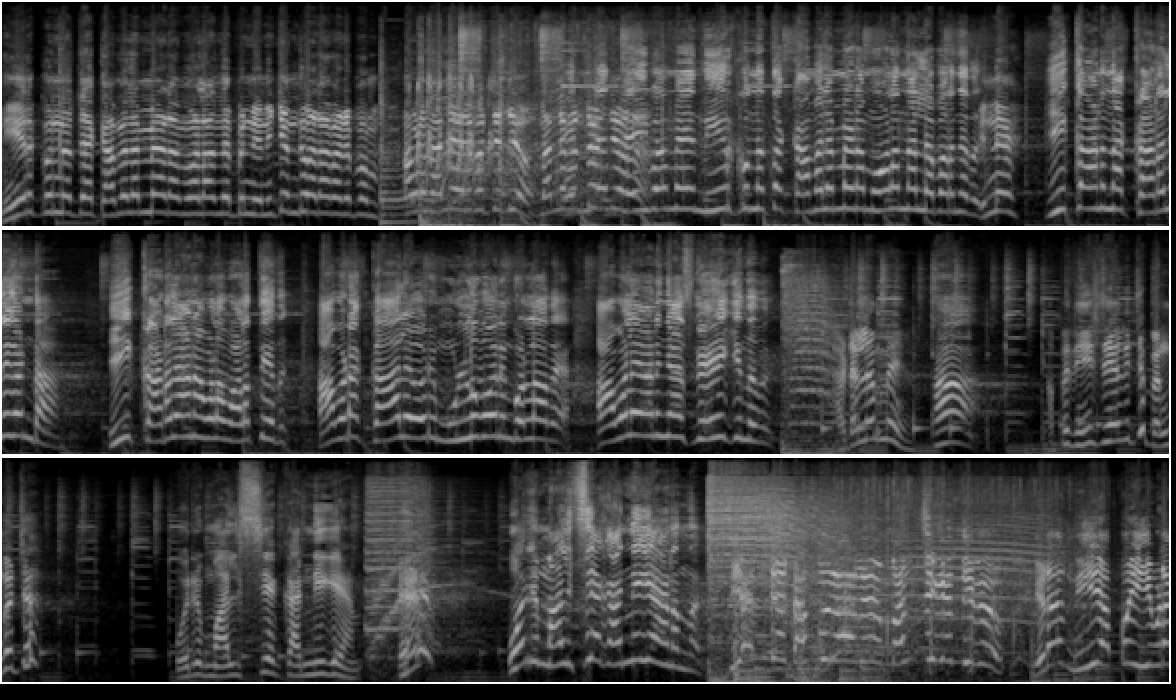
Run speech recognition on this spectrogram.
നീർക്കുന്നത്തെ കമലമ്മയുടെ മോളാന്ന് പിന്നെ എനിക്ക് എന്തുവാടാ കുഴപ്പം? അവിടെ നല്ല നല്ല എന്റെ ദൈവമേ നീർക്കുന്നത്തെ കമലമ്മയുടെ മോളെന്നല്ല പറഞ്ഞത്. പിന്നെ? ഈ കാണുന്ന കടൽ കണ്ട ഈ കടലാണ് അവളെ വളർത്തിയത്. അവിടെ കാല ഒരു മുള്ളു പോലും കൊള്ളാതെ അവളെയാണ് ഞാൻ സ്നേഹിക്കുന്നത്. കടലമ്മേ? ആ. അപ്പൊ നീ സ്നേഹിച്ച പെങ്കൊച്ച? ഒരു മത്സ്യ കന്യകയാണ് ഒരു മത്സ്യ കന്യകയാണെന്ന്. എന്റെ തമ്പുരാന് മത്സ്യകന്യക എടാ നീ അപ്പൊ ഇവിടെ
